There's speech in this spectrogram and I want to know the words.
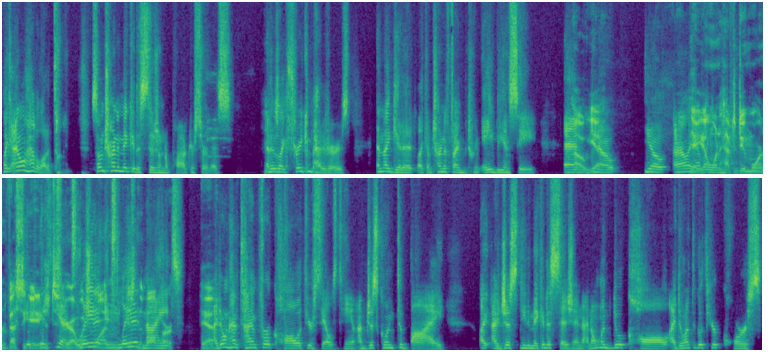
Like i don't have a lot of time. So i'm trying to make a decision on a product or service and there's like three competitors and i get it. Like i'm trying to find between a b and c and Oh, you know you know and i Yeah, you don't like, want to have to do more investigating it's, just to yeah, figure out which late, one it's is late at the night. ballpark. Yeah. I don't have time for a call with your sales team. I'm just going to buy. I, I just need to make a decision. I don't want to do a call. I don't have to go through your course.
